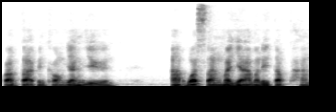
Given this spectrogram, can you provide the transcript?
ความตายเป็นของยั่งยืนอะวสังมยามริตับพัง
